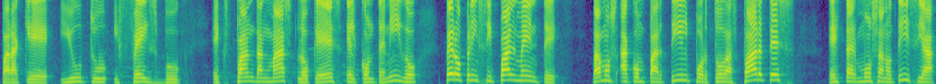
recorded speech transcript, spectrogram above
para que YouTube y Facebook expandan más lo que es el contenido pero principalmente vamos a compartir por todas partes esta hermosa noticia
